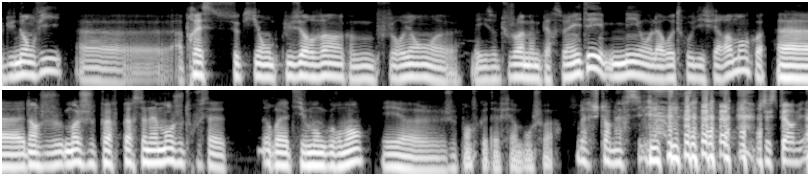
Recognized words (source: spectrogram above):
d'une envie. Après, ceux qui ont plusieurs vins, comme Florian, bah, ils ont toujours la même personnalité, mais on la retrouve différemment. Quoi. Moi, je, per- personnellement, je trouve ça relativement gourmand et euh, je pense que tu as fait un bon choix. Bah, je te remercie. J'espère bien.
